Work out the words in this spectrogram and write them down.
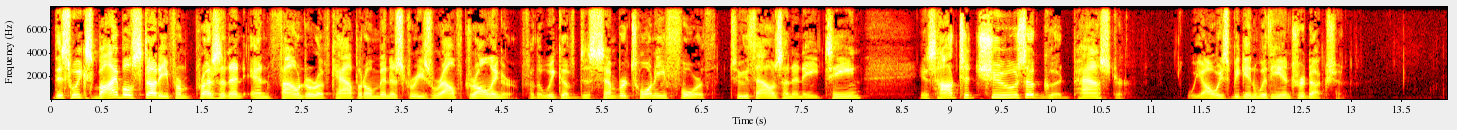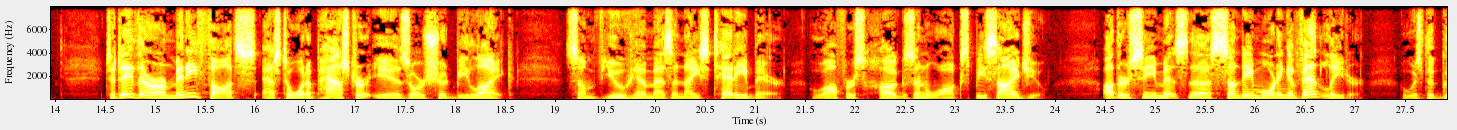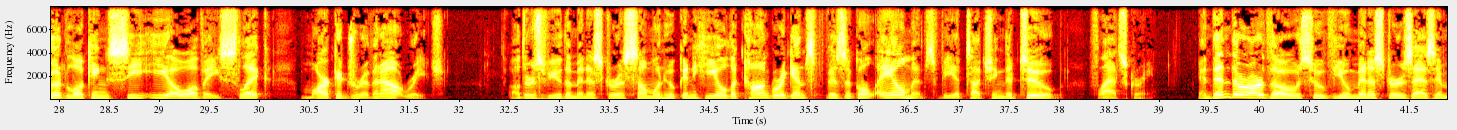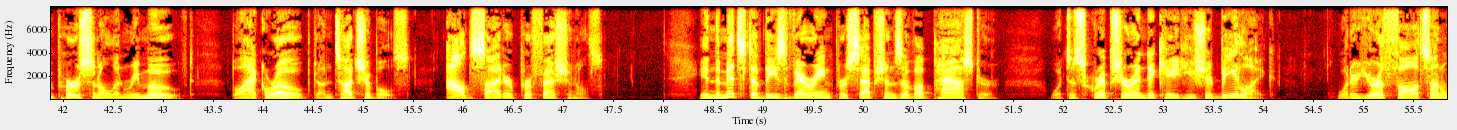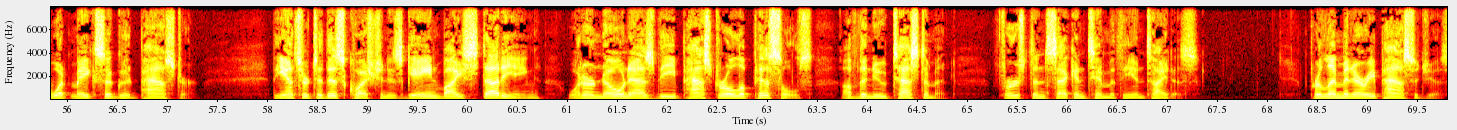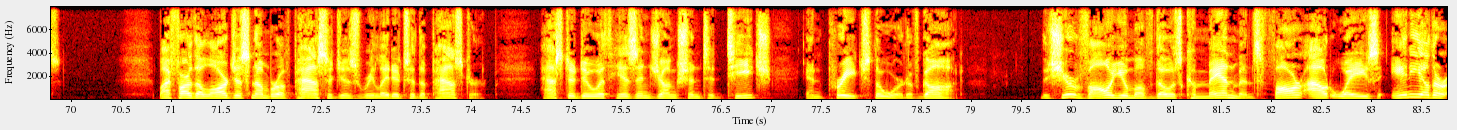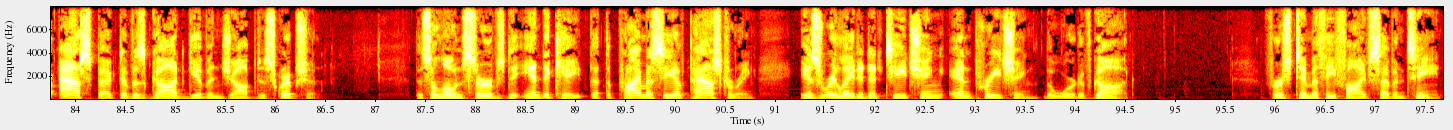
This week's Bible study from President and founder of Capitol Ministries, Ralph Drollinger, for the week of December 24th, 2018, is how to choose a good pastor. We always begin with the introduction. Today, there are many thoughts as to what a pastor is or should be like. Some view him as a nice teddy bear who offers hugs and walks beside you. Others see him as the Sunday morning event leader who is the good looking CEO of a slick, market driven outreach. Others view the minister as someone who can heal the congregant's physical ailments via touching the tube, flat screen. And then there are those who view ministers as impersonal and removed, black robed, untouchables, outsider professionals. In the midst of these varying perceptions of a pastor, what does Scripture indicate he should be like? What are your thoughts on what makes a good pastor? The answer to this question is gained by studying what are known as the pastoral epistles of the New Testament, 1st and 2nd Timothy and Titus. Preliminary passages. By far the largest number of passages related to the pastor has to do with his injunction to teach and preach the Word of God. The sheer volume of those commandments far outweighs any other aspect of his God given job description. This alone serves to indicate that the primacy of pastoring is related to teaching and preaching the word of God. 1 Timothy 5:17.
